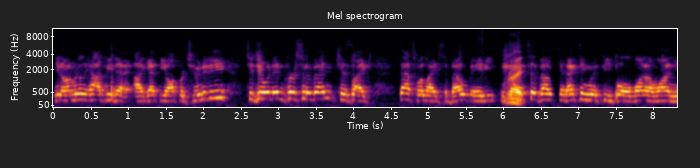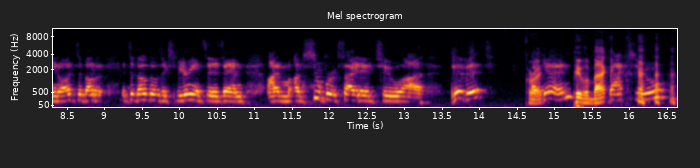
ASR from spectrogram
you know, I'm really happy that I get the opportunity to do an in-person event because, like, that's what life's about, baby. Right. it's about connecting with people one on one. You know, it's about it's about those experiences, and I'm I'm super excited to uh, pivot. Correct. Again, Pivot back. back to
